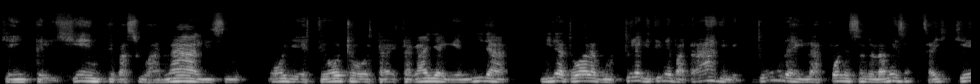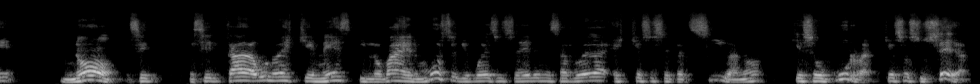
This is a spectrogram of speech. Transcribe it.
que es inteligente para sus análisis, oye, este otro, esta, esta galla que mira, mira toda la cultura que tiene para atrás de lectura y las pone sobre la mesa. ¿Sabéis qué? No, es decir, es decir, cada uno es quien es y lo más hermoso que puede suceder en esa rueda es que eso se perciba, ¿no? Que eso ocurra, que eso suceda.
